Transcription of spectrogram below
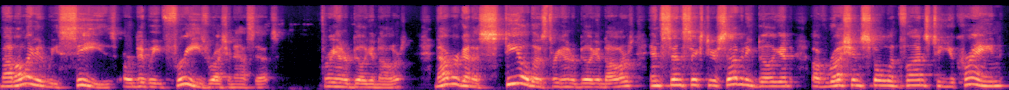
Not only did we seize or did we freeze Russian assets, three hundred billion dollars. Now we're going to steal those three hundred billion dollars and send sixty or seventy billion of Russian stolen funds to Ukraine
